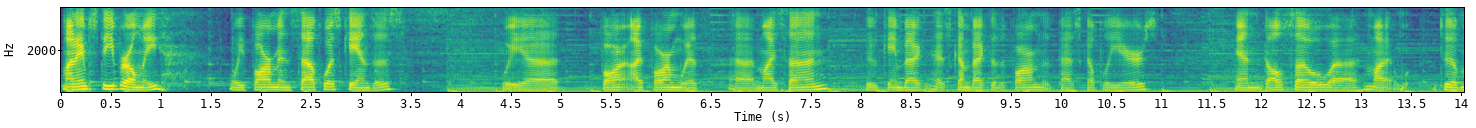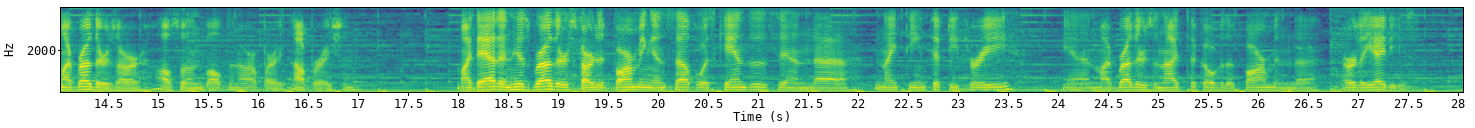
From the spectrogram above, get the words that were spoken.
My name's Steve Rome. We farm in southwest Kansas. We uh, farm, I farm with uh, my son, who came back has come back to the farm the past couple of years, and also uh, my two of my brothers are also involved in our opera- operation. My dad and his brother started farming in southwest Kansas in uh, 1953, and my brothers and I took over the farm in the early 80s.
